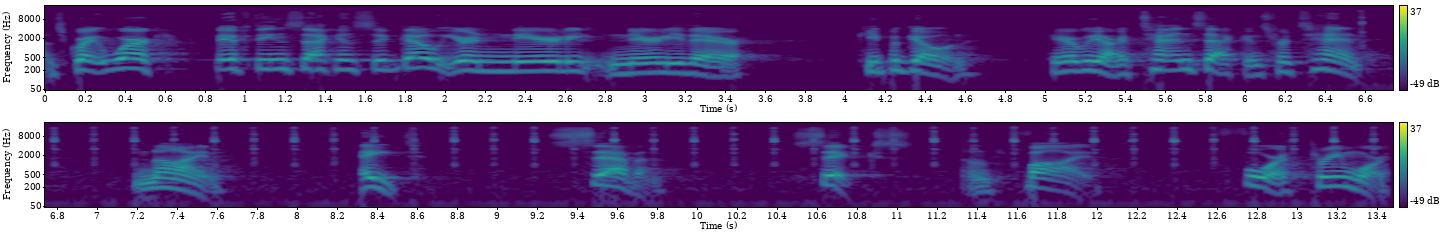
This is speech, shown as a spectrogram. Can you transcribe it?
That's great work. 15 seconds to go. You're nearly, nearly there. Keep it going. Here we are. 10 seconds for 10, 9, 8, 7, 6, and 5, 4. Three more.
